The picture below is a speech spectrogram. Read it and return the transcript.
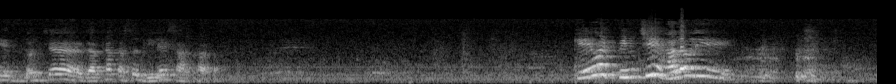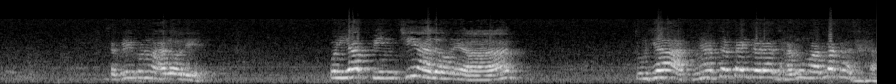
हे दोनच्या गाथात असं दिलंय सारखा आता. केवळ पिंची हलवली. सगळीकडून हलवले. पण या पिंची हलवण्यात तुझ्या आत्म्याचा काही जरा झाडू मारला का जरा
